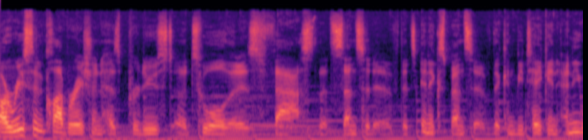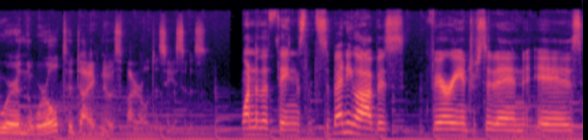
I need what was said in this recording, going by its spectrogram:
Our recent collaboration has produced a tool that is fast, that's sensitive, that's inexpensive, that can be taken anywhere in the world to diagnose viral diseases. One of the things that the Sabeti Lab is very interested in is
